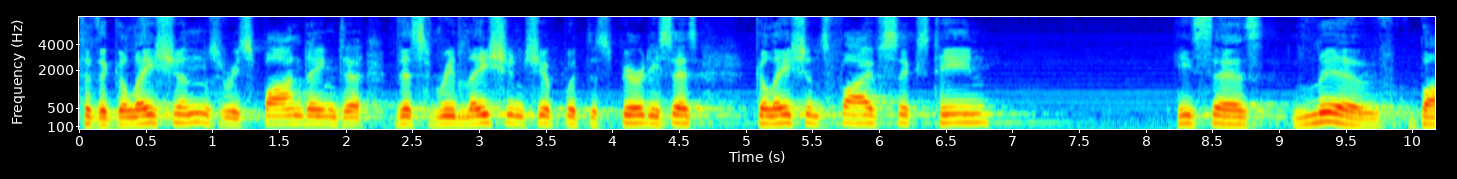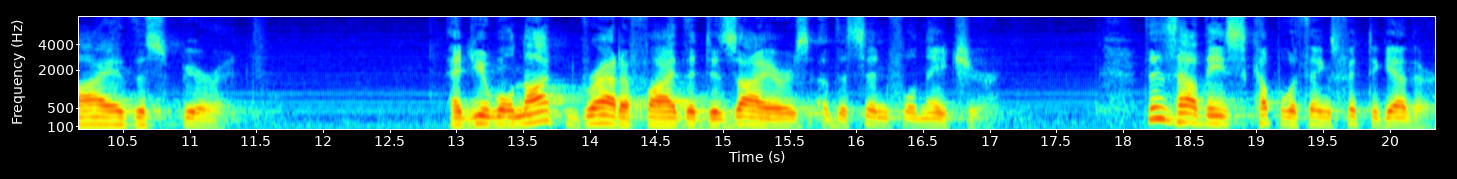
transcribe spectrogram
to the Galatians responding to this relationship with the Spirit. He says Galatians 5:16 he says, Live by the Spirit, and you will not gratify the desires of the sinful nature. This is how these couple of things fit together.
